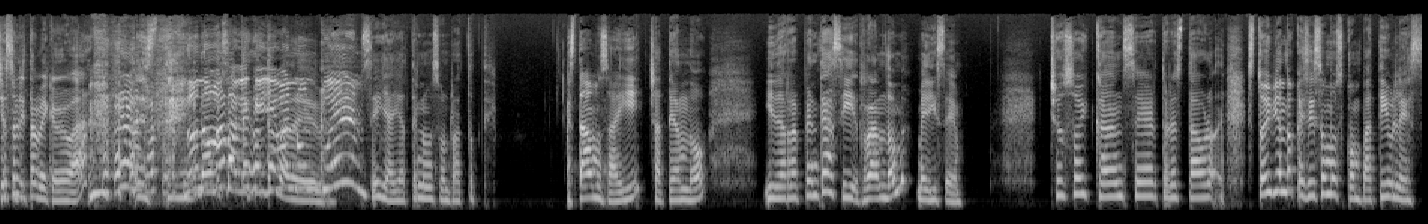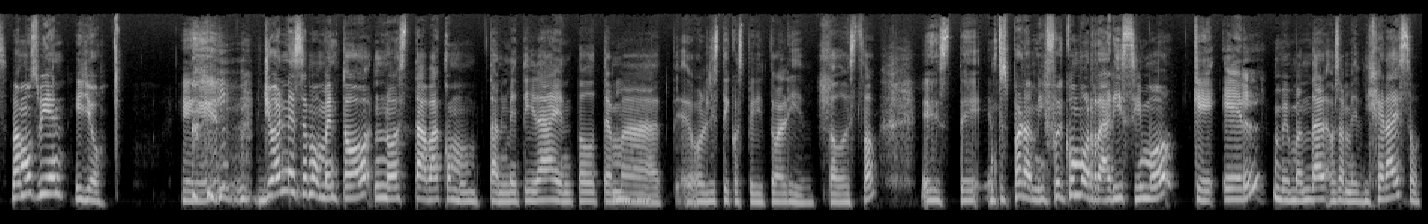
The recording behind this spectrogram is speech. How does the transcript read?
yo solita me quedé, ¿va? Este, No, no, o sea, de tengo que llevan un buen. Sí, ya, ya tenemos un ratote. Estábamos ahí chateando y de repente así, random, me dice, yo soy cáncer, tú eres Tauro. Estoy viendo que sí somos compatibles. Vamos bien. Y yo, Él. yo en ese momento no estaba como tan metida en todo tema eh, holístico, espiritual y todo esto. Este, entonces para mí fue como rarísimo que él me mandara, o sea, me dijera eso.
